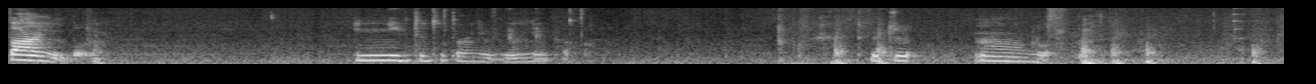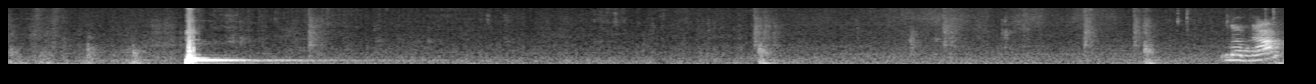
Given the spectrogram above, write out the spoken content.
Pineball. I nigdy totalnie w nią nie grałem. Tylko czy... Dobra.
